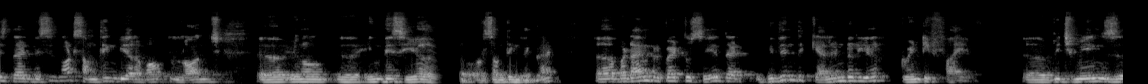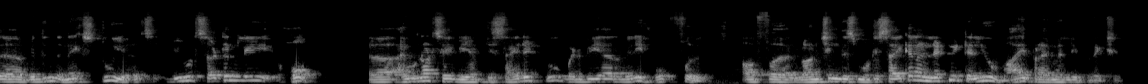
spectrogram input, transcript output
is that this is not something we are about to launch, uh, you know, uh, in this year or something like that. Uh, but I'm prepared to say that within the calendar year 25, uh, which means uh, within the next two years, we would certainly hope uh, I would not say we have decided to, but we are very hopeful of uh, launching this motorcycle. And let me tell you why primarily, Parikshit.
